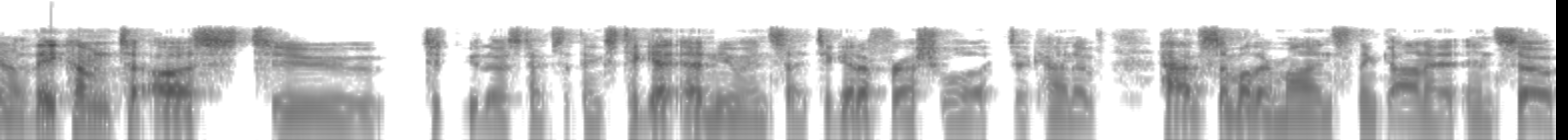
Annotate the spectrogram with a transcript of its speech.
you know, they come to us to to do those types of things, to get a new insight, to get a fresh look, to kind of have some other minds think on it, and so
